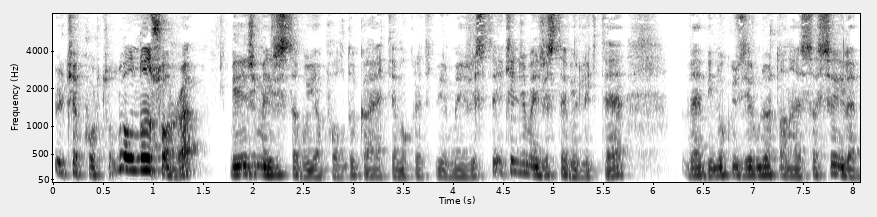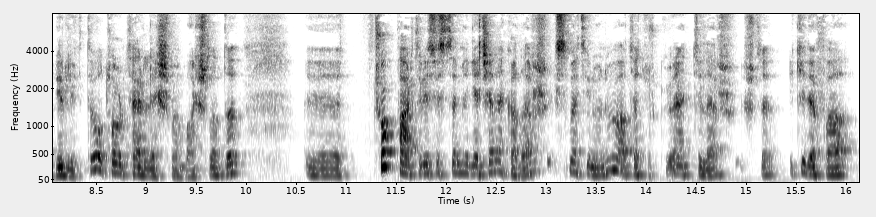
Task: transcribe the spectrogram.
ülke kurtuldu. Ondan sonra birinci mecliste bu yapıldı. Gayet demokratik bir mecliste. İkinci mecliste birlikte ve 1924 Anayasası ile birlikte otoriterleşme başladı. Ee, çok partili sisteme geçene kadar İsmet İnönü ve Atatürk yönettiler. İşte iki defa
